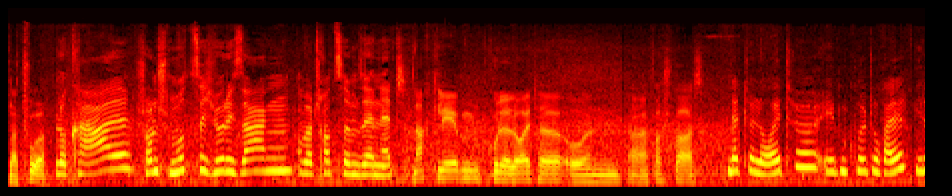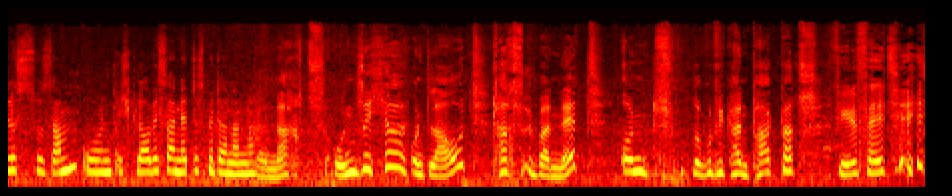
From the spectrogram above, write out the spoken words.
Natur. Lokal, schon schmutzig würde ich sagen, aber trotzdem sehr nett. Nachtleben, coole Leute und ja, einfach Spaß. nette Leute, eben kulturell vieles zusammen und ich glaube, es ist ein nettes Miteinander. Nachts unsicher und laut, tagsüber nett und so gut wie keinen Parkplatz. vielfältig,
